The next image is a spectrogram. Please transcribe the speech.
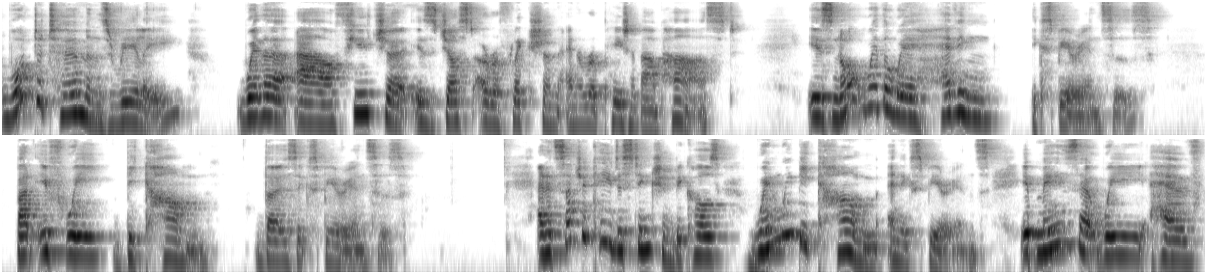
what determines really whether our future is just a reflection and a repeat of our past is not whether we're having experiences, but if we become those experiences. And it's such a key distinction because when we become an experience, it means that we have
